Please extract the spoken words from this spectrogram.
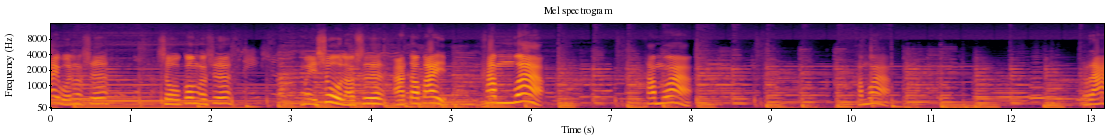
ไต้หวันเราซื้อ手工เราซื้อ ไม่ชื่อ 美术老师อ่ะต่อไป คำว่าคำว่าคำว่า ระ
